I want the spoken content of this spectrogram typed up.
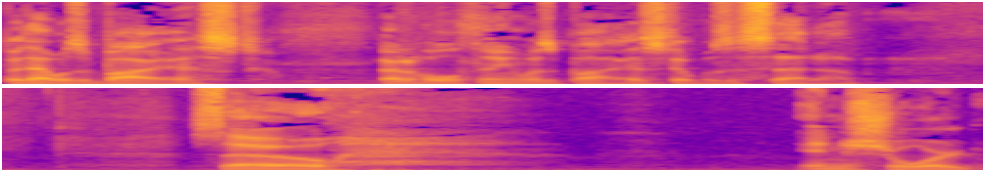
But that was biased. That whole thing was biased. It was a setup. So, in short,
